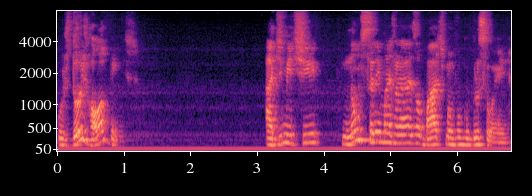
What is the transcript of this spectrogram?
os dois Robins admitir não serem mais loyais ao Batman vulgo Bruce Wayne.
